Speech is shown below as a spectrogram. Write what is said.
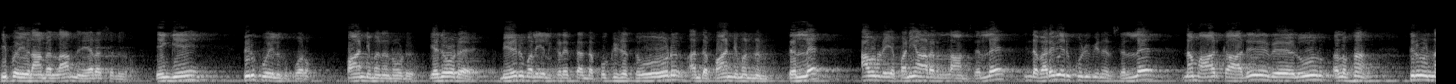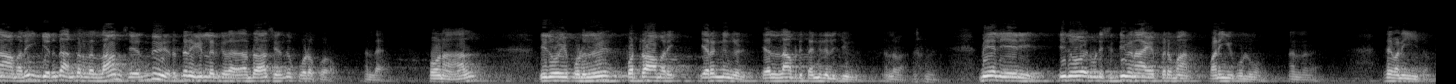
இப்ப இது நாம் எல்லாம் நேரா செல்கிறோம். எங்கே? திருக்கோயிலுக்கு போறோம். பாண்டி மன்னனோடு எதோட? மேருமலையில் கிடைத்த அந்த பொக்கிஷத்தோடு அந்த பாண்டி மன்னன் செல்ல அவனுடைய பணியாளர் எல்லாம் செல்ல இந்த வரவேற்பு குழுவினர் செல்ல நம்ம ஆற்காடு வேலூர் திருவண்ணாமலை இங்கிருந்து அன்பர்கள் எல்லாம் சேர்ந்து ரத்தனகிரியில் இருக்கிற அன்பரெல்லாம் சேர்ந்து கூட போறோம் அல்ல. போனால் இதோ இப்பொழுது பொற்றாமரை இறங்குங்கள் எல்லாம் அப்படி தண்ணி தெளிச்சுங்க அல்லவா. மேல் ஏறி இதோ என்னுடைய சித்தி விநாயகப் பெருமான் வணங்கிக் கொள்வோம் நல்ல வணங்கிட்டோம்.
